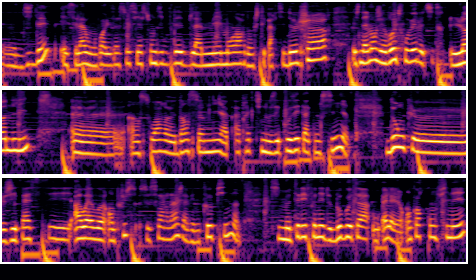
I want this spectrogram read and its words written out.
euh, d'idées et c'est là où on voit les associations d'idées de la mémoire. Donc j'étais partie d'Usher et finalement j'ai retrouvé le titre Lonely euh, un soir euh, d'insomnie ap- après que tu nous aies posé ta consigne. Donc euh, j'ai passé ah ouais ouais en plus ce soir-là j'avais une copine qui me téléphonait de Bogota où elle, elle est encore confinée,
